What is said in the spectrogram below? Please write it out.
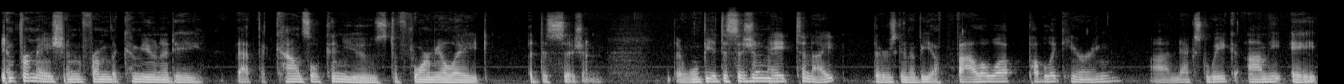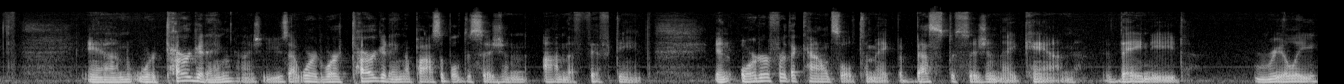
information from the community that the council can use to formulate a decision. There won't be a decision made tonight. There's going to be a follow-up public hearing uh, next week on the 8th. And we're targeting, I should use that word, we're targeting a possible decision on the 15th. In order for the council to make the best decision they can, they need really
